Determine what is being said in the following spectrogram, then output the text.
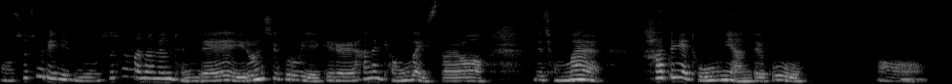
어, 수술이 뭐 수술만 하면 된대, 이런 식으로 얘기를 하는 경우가 있어요. 근데 정말 하등에 도움이 안 되고, 어,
